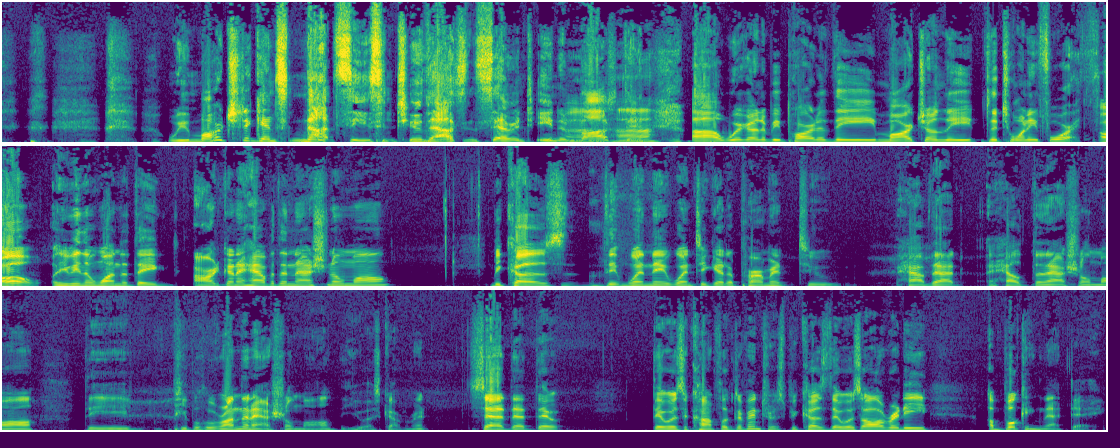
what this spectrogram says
we marched against Nazis in 2017 in Boston. Uh, we're going to be part of the march on the the 24th. Oh, you mean the one that they aren't going to have at the National Mall? Because the, when they went to get a permit to have that held at the National Mall, the people who run the National Mall, the U.S. government, said that there there was a conflict of interest because there was already a booking that day,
